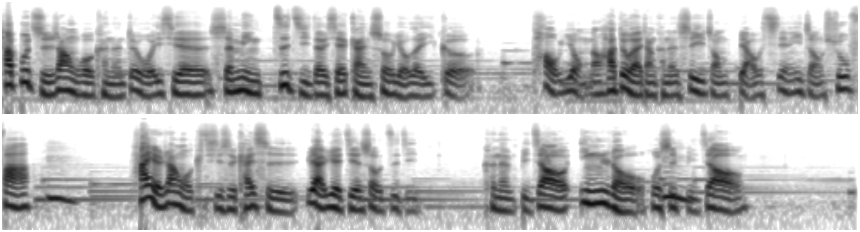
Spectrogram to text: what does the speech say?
他不止让我可能对我一些生命自己的一些感受有了一个套用，然后他对我来讲可能是一种表现，一种抒发。嗯。他也让我其实开始越来越接受自己，可能比较阴柔，或是比较，嗯、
